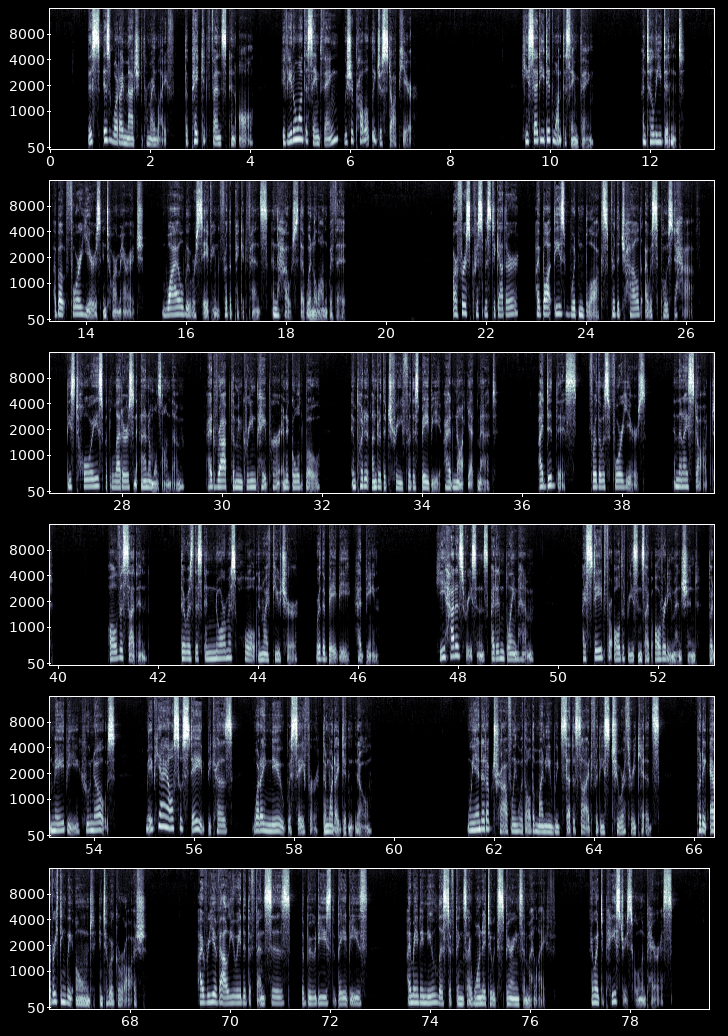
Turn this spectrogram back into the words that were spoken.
This is what I imagined for my life, the picket fence and all. If you don't want the same thing, we should probably just stop here. He said he did want the same thing, until he didn't, about four years into our marriage, while we were saving for the picket fence and the house that went along with it. Our first Christmas together, I bought these wooden blocks for the child I was supposed to have these toys with letters and animals on them. I'd wrapped them in green paper and a gold bow and put it under the tree for this baby I had not yet met. I did this for those four years, and then I stopped. All of a sudden, there was this enormous hole in my future where the baby had been. He had his reasons, I didn't blame him. I stayed for all the reasons I've already mentioned, but maybe, who knows, maybe I also stayed because what I knew was safer than what I didn't know. We ended up traveling with all the money we'd set aside for these two or three kids, putting everything we owned into a garage. I reevaluated the fences, the booties, the babies. I made a new list of things I wanted to experience in my life. I went to pastry school in Paris.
